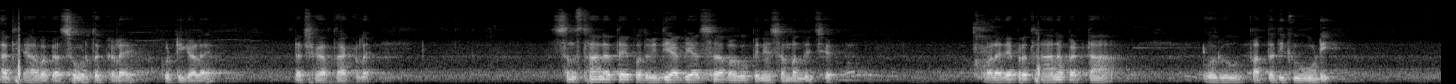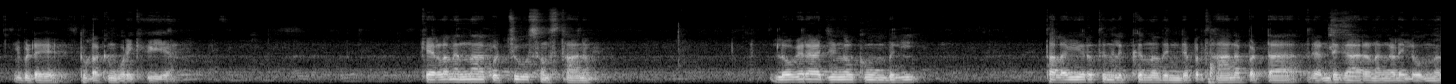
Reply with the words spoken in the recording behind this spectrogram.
അധ്യാപക സുഹൃത്തുക്കളെ കുട്ടികളെ രക്ഷകർത്താക്കളെ. സംസ്ഥാനത്തെ പൊതുവിദ്യാഭ്യാസ വകുപ്പിനെ സംബന്ധിച്ച് വളരെ പ്രധാനപ്പെട്ട ഒരു പദ്ധതിക്ക് കൂടി ഇവിടെ തുടക്കം കുറിക്കുകയാണ്. കേരളമെന്ന കൊച്ചു സംസ്ഥാനം ലോകരാജ്യങ്ങൾക്ക് മുമ്പിൽ തല ഉയർത്തി നിൽക്കുന്നതിന്റെ പ്രധാനപ്പെട്ട രണ്ട് കാരണങ്ങളിൽ ഒന്ന്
